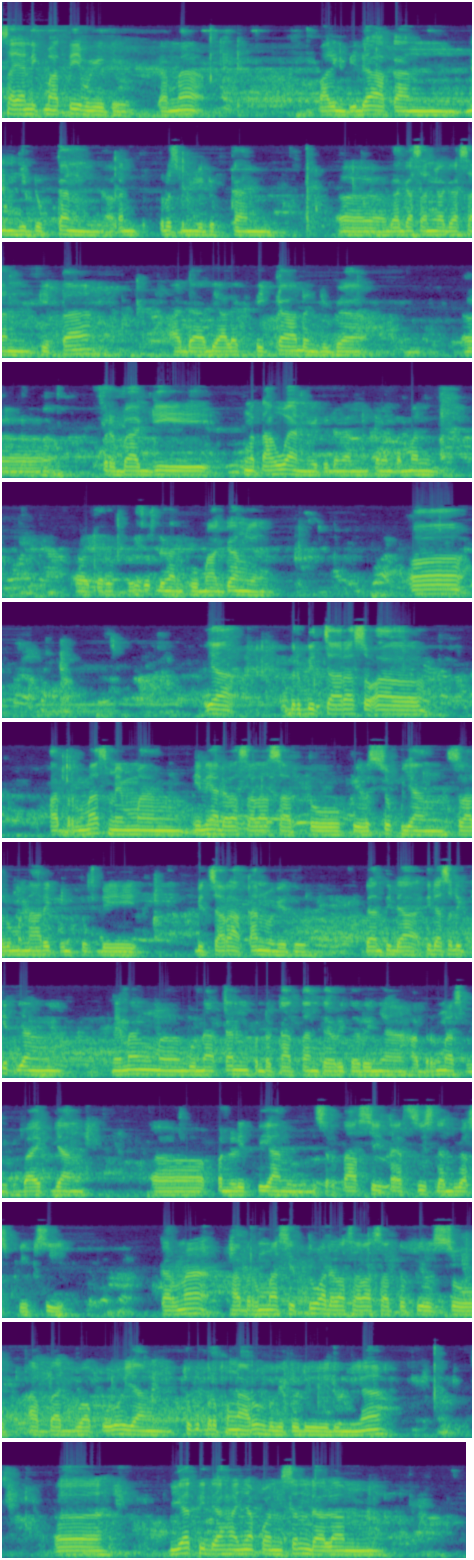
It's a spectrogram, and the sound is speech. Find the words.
saya nikmati begitu. Karena paling tidak akan menghidupkan akan terus menghidupkan eh, gagasan-gagasan kita. Ada dialektika dan juga eh, berbagi pengetahuan gitu dengan teman-teman eh, terus khusus dengan kru ya. Eh, ya berbicara soal Habermas memang ini adalah salah satu filsuf yang selalu menarik untuk dibicarakan begitu. Dan tidak tidak sedikit yang memang menggunakan pendekatan teori-teorinya Habermas begitu. Baik yang eh, penelitian disertasi tesis dan juga skripsi. Karena Habermas itu adalah salah satu filsuf abad 20 yang cukup berpengaruh begitu di dunia. Eh, dia tidak hanya concern dalam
